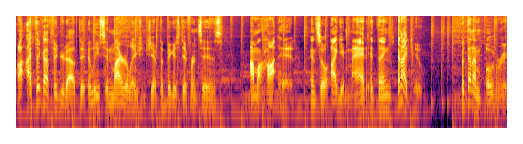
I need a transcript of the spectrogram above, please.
I, I think I figured out that at least in my relationship, the biggest difference is I'm a hothead, and so I get mad at things, and I do, but then I'm over it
